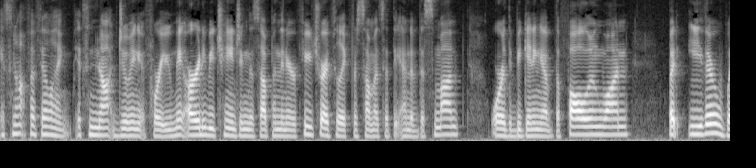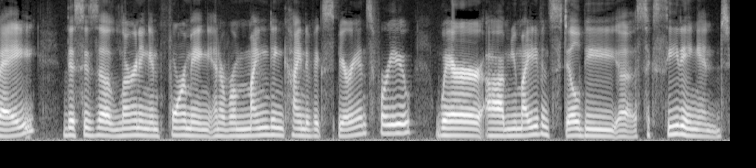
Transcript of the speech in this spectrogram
it's not fulfilling. It's not doing it for you. You may already be changing this up in the near future. I feel like for some, it's at the end of this month or the beginning of the following one. But either way, this is a learning, informing, and a reminding kind of experience for you where um, you might even still be uh, succeeding and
